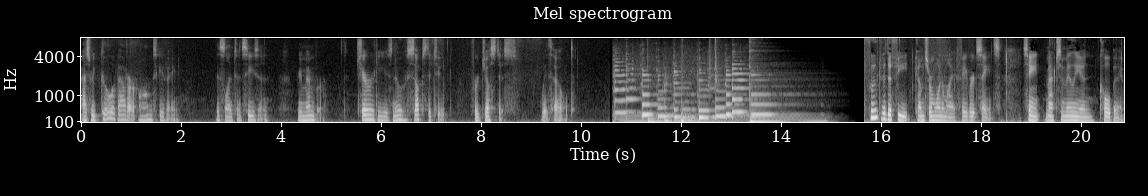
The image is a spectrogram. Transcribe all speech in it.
as we go about our almsgiving, this Lenten season, remember charity is no substitute for justice withheld. Food for the feet comes from one of my favorite saints, Saint Maximilian Kolbe.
